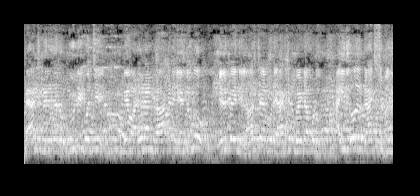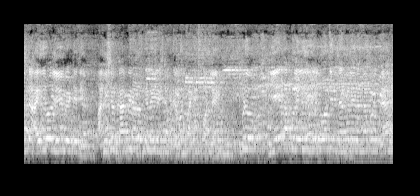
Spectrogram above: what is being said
బ్రాంచ్ మేనేజర్ డ్యూటీకి వచ్చి మేము అడగడానికి రాకనే ఎందుకు వెళ్ళిపోయింది? లాస్ట్ టైం కూడా యాక్షన్ పోయేటప్పుడు ఐదు రోజులు బ్రాంచ్ చుట్టూ తిరిగితే ఐదు రోజులు లీవ్ పెట్టింది. ఆ విషయం కంపెనీలో తెలియజేసినప్పుడు ఎవరు పట్టించుకోవట్లేదు. ఇప్పుడు ఏ తప్పు లేదు ఏ కోర్టు జరగలేదు అన్నప్పుడు బ్రాంచ్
